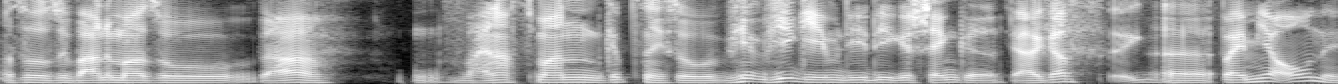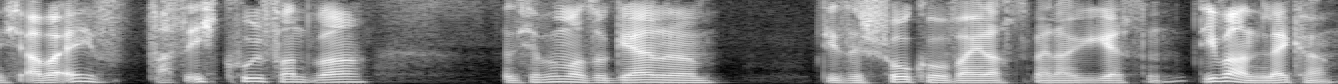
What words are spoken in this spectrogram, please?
Also, sie waren immer so, ja, Weihnachtsmann gibt's nicht so. Wir, wir geben dir die Geschenke. ja, gab's äh, Äh. bei mir auch nicht. Aber ey, was ich cool fand war, also ich habe immer so gerne diese Schoko-Weihnachtsmänner gegessen. Die waren lecker.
